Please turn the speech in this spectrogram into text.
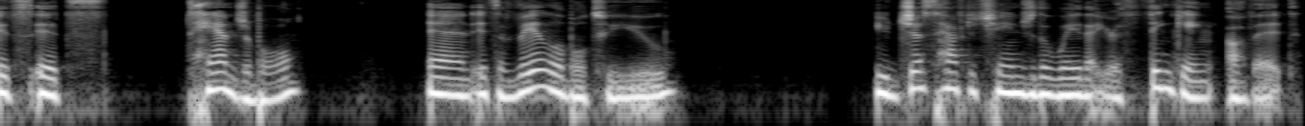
it's it's tangible and it's available to you you just have to change the way that you're thinking of it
